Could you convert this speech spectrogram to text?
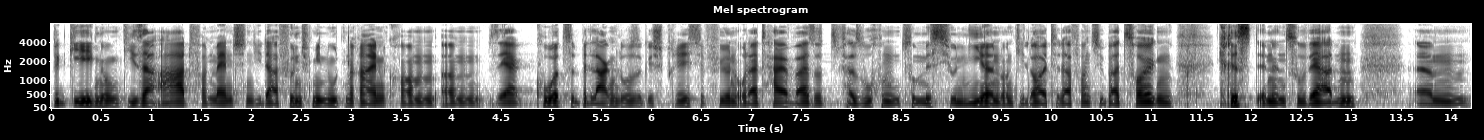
Begegnung dieser Art von Menschen, die da fünf Minuten reinkommen, ähm, sehr kurze, belanglose Gespräche führen oder teilweise versuchen zu missionieren und die Leute davon zu überzeugen, Christinnen zu werden, ähm,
